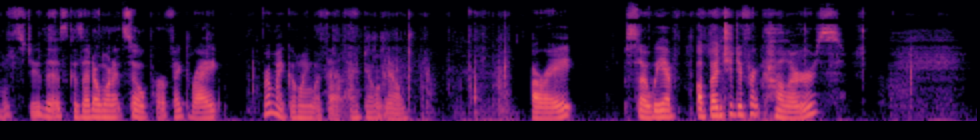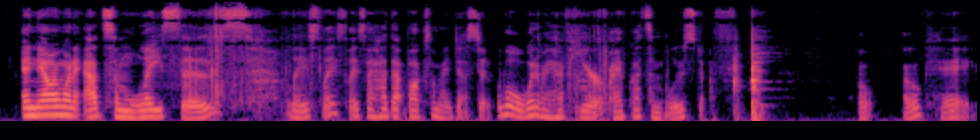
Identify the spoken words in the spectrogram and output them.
Let's do this because I don't want it so perfect, right? Where am I going with that? I don't know. All right. So we have a bunch of different colors. And now I want to add some laces. Lace, lace, lace. I had that box on my desk. And, whoa, what do I have here? I've got some blue stuff. Oh, okay.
